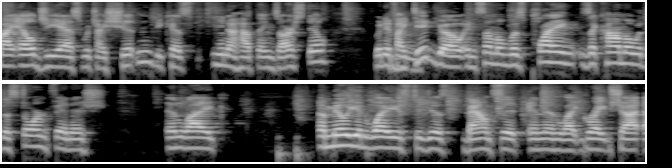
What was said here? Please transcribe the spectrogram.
my LGS, which I shouldn't because you know how things are still. But if mm-hmm. I did go and someone was playing Zacama with a storm finish and like a million ways to just bounce it and then like Grapeshot,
